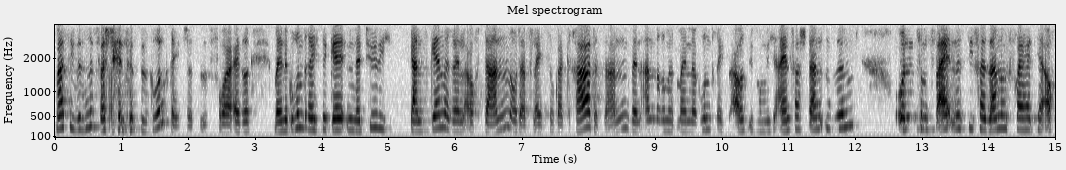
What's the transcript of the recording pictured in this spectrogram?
massives Missverständnis des Grundrechtsschutzes vor. Also meine Grundrechte gelten natürlich ganz generell auch dann oder vielleicht sogar gerade dann, wenn andere mit meiner Grundrechtsausübung nicht einverstanden sind. Und zum Zweiten ist die Versammlungsfreiheit ja auch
